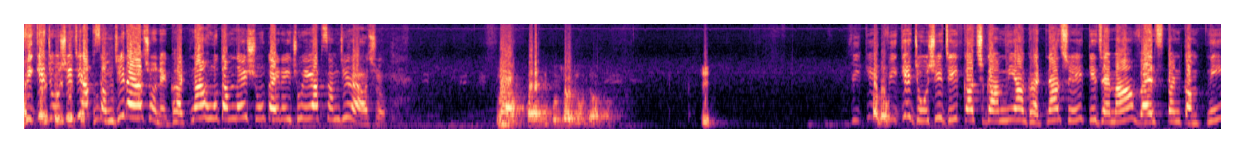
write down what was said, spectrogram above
વીકે જોશીજી આપ સમજી રહ્યા છો ને ઘટના હું તમને શું કહી રહી છું એ આપ સમજી રહ્યા છો? ના, ફરીથી પૂછો જ જવાબ જી. વીકે જોશીજી કચ્છ ગામની આ ઘટના છે કે જેમાં વેલ્સપન કંપની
